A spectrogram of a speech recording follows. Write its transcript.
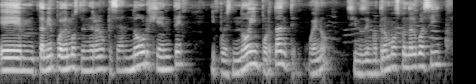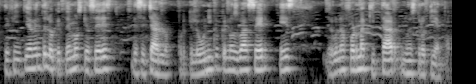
Em, también podemos tener algo que sea no urgente y pues no importante. Bueno, si nos encontramos con algo así, definitivamente lo que tenemos que hacer es desecharlo, porque lo único que nos va a hacer es de alguna forma quitar nuestro tiempo.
